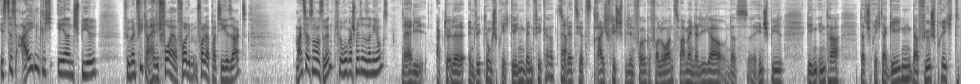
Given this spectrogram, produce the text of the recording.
ist es eigentlich eher ein Spiel für Benfica. Hätte ich vorher, vor, dem, vor der Partie gesagt. Meinst du, da ist noch was drin für Roger Schmidt und seine Jungs? Naja, die aktuelle Entwicklung spricht gegen Benfica. Zuletzt ja. jetzt drei Pflichtspiele in Folge verloren, zweimal in der Liga und das äh, Hinspiel gegen Inter. Das spricht dagegen. Dafür spricht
